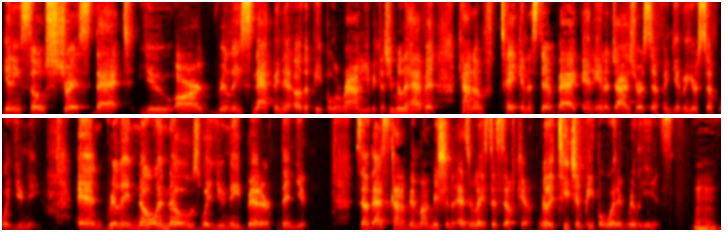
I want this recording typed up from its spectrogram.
getting so stressed that you are really snapping at other people around you because you really haven't kind of taken a step back and energized yourself and given yourself what you need. And really no one knows what you need better than you. So that's kind of been my mission as it relates to self-care really teaching people what it really is Mm-hmm.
